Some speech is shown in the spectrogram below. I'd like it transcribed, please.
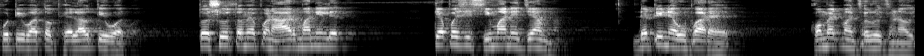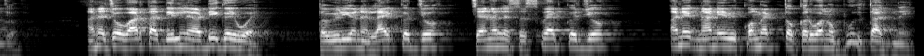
ખોટી વાતો ફેલાવતી હોત, તો શું તમે પણ હાર માની લેત? કે પછી સીમાની જેમ ડટીને ઊભા રહેત? કોમેન્ટમાં જરૂર જણાવજો. અને જો વાર્તા દિલને અડી ગઈ હોય, તો વિડીયોને લાઇક કરજો, ચેનલને સબસ્ક્રાઈબ કરજો. અને એક નાની એવી કોમેન્ટ તો કરવાનું ભૂલતા જ નહીં.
